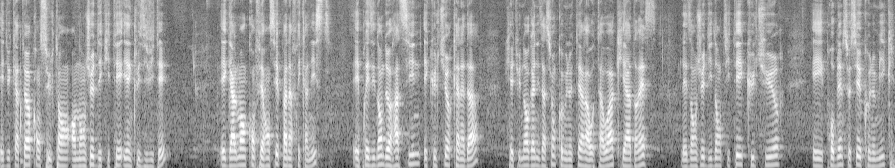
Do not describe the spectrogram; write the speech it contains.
éducateur consultant en enjeux d'équité et inclusivité, également conférencier panafricaniste et président de Racine et Culture Canada, qui est une organisation communautaire à Ottawa qui adresse les enjeux d'identité, culture et problèmes socio-économiques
